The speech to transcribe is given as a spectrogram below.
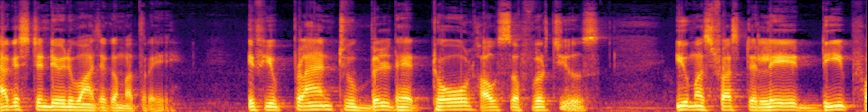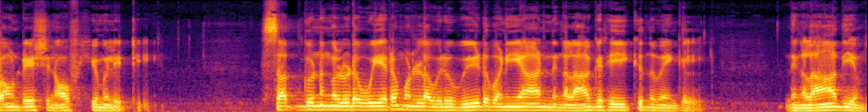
അഗസ്റ്റിന്റെ ഒരു വാചകം അത്രേ. If you plan to build a tall house of virtues you must first lay deep foundation of humility സദ്ഗുണങ്ങളുടെ ഉയരമുള്ള ഒരു വീട് പണിയാൻ നിങ്ങൾ ആഗ്രഹിക്കുന്നുവെങ്കിൽ നിങ്ങൾ ആദ്യം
